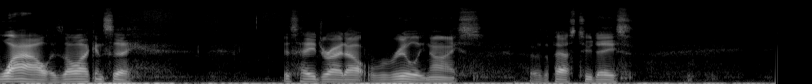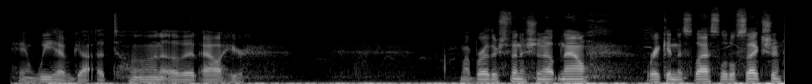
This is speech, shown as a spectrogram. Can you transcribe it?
wow is all I can say. This hay dried out really nice over the past two days. And we have got a ton of it out here. My brother's finishing up now, raking this last little section.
